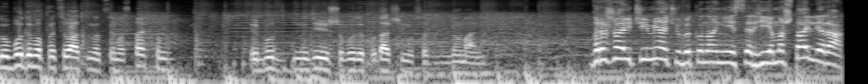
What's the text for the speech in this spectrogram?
Ну, будемо працювати над цим аспектом. І буду, надію, що буде в подальшому все нормально. Вражаючий м'яч у виконанні Сергія Маштайлера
